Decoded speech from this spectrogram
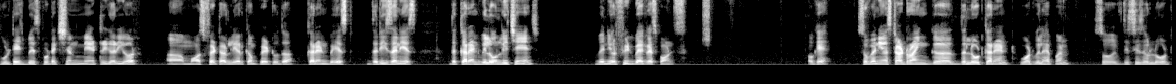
voltage based protection may trigger your uh, MOSFET earlier compared to the current based. The reason is the current will only change when your feedback responds. Okay. So, when you start drawing uh, the load current, what will happen? So, if this is a load,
